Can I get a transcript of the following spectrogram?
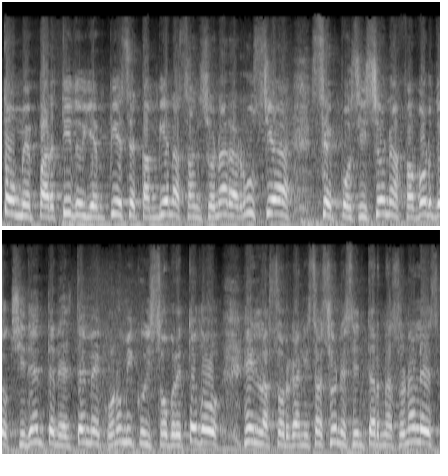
tome partido y empiece también a sancionar a Rusia, se posiciona a favor de Occidente en el tema económico y sobre todo en las organizaciones internacionales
